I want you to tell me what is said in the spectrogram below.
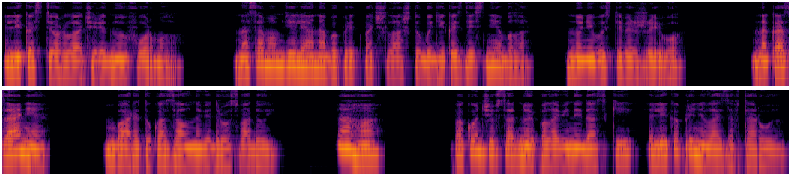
Лика стерла очередную формулу. На самом деле она бы предпочла, чтобы Дика здесь не было, но не выставишь же его. Наказание? Барретт указал на ведро с водой. Ага. Покончив с одной половиной доски, Лика принялась за вторую.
